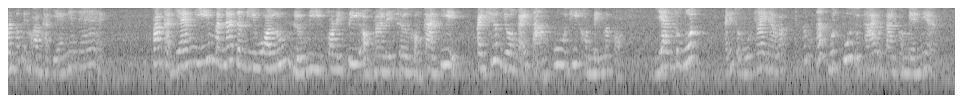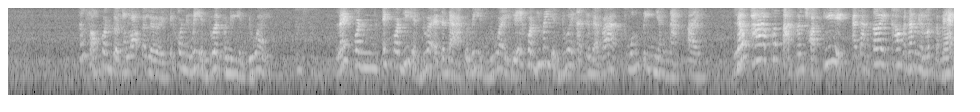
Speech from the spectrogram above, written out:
มันต้องเป็นความขัดแย้งแน่ๆ ความขัดแย้งนี้มันน่าจะมีวอลลุ่มหรือมีคุณภาพออกมาในเชิงของการที่ไปเชื่อมโยงกับไอ้สามคู่ที่คอมเมนต์มาก่อน อย่างสมมติ อันนี้สมมุติให้นะว่าถ้าสมมติคู่สุดท้ายของการคอมเมนต์เนี่ยทั้งสองคนเกิดทะเลาะกันเลยไอ้คนหนึ่งไม่เห็นด้วยคนหนึ่งเห็นด้วย และไอ้คนไอ้คนที่เห็นด้วยอาจจะด่าคนไม่เห็นด้วย หรือไอ้คนที่ไม่เห็นด้วยอาจจะแบบว่าท้วงติงอย่างหนักไป แล้วภาพเขาตัดมาช็อตที่อาจารย์เต้ยเข้ามานั่งในรถกับแม็ก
